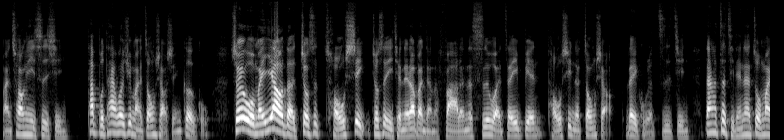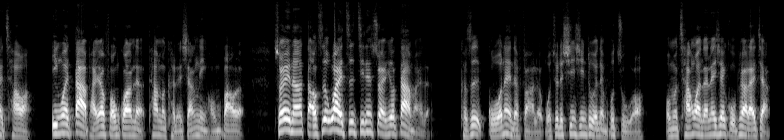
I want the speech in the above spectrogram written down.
买创意四新。他不太会去买中小型个股，所以我们要的就是投信，就是以前雷老板讲的法人的思维这一边投信的中小类股的资金，但他这几天在做卖超啊，因为大盘要封关了，他们可能想领红包了，所以呢，导致外资今天虽然又大买了，可是国内的法人我觉得信心度有点不足哦。我们长玩的那些股票来讲，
